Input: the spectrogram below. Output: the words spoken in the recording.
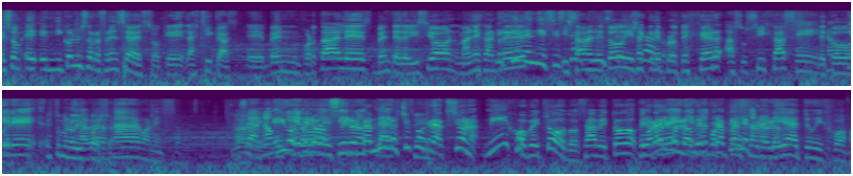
Eso, eh, eh, Nicole me hizo referencia a eso, que las chicas eh, ven portales, ven televisión, manejan redes y saben de todo y ella quiere proteger a sus hijas de todo esto. me lo dijo saber nada con eso. O sea, no digo, pero, pero también los chicos reaccionan. Mi hijo ve todo, sabe todo. Pero por, ahí, no lo ve otra personalidad de tu hijo.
